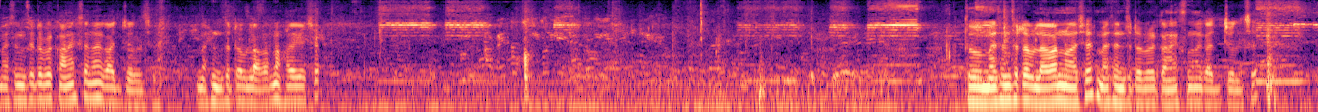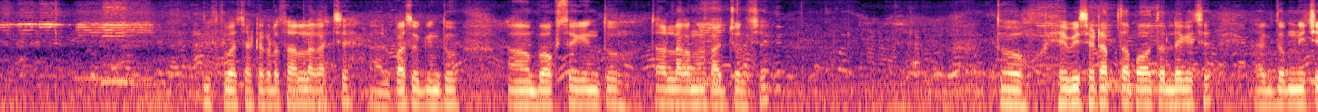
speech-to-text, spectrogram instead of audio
মেশিন সেটআপের কানেকশানের কাজ চলছে। মেশিন সেটআপ লাগানো হয়ে গেছে। তো মেশিন সেটআপ লাগানো আছে মেশিন সেটআপের কানেকশানের কাজ চলছে। দেখতে পাচ্ছি একটা করে তার লাগাচ্ছে। আর পাশেও কিন্তু বক্সে কিন্তু তার লাগানোর কাজ চলছে। তো হেভি সেট আপ তো আপাতত লেগেছে। একদম নিচে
